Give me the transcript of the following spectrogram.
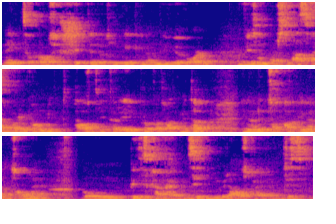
nicht so große Schritte dorthin gehen können, wie wir wollen. Wir sind als Nassweinbauregion mit 1000 Liter Regen pro Quadratmeter in einer Zone, wo Pilzkrankheiten sich immer wieder ausbreiten. Und das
